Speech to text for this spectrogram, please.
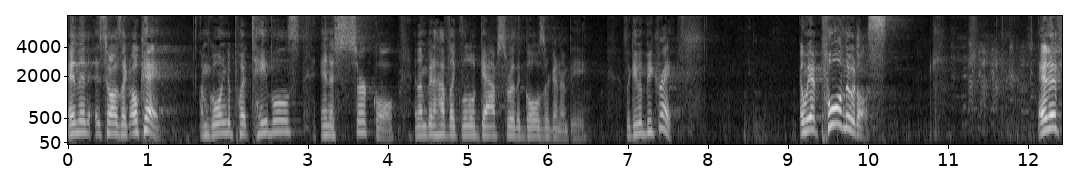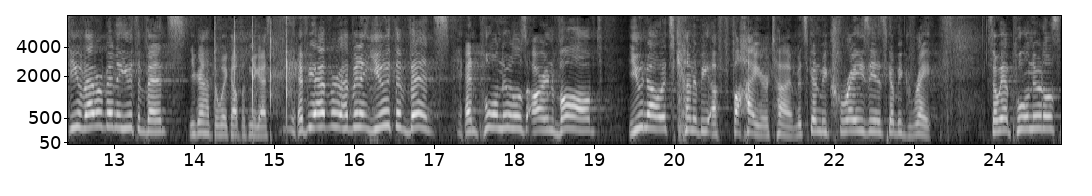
and then, so I was like, okay, I'm going to put tables in a circle and I'm going to have like little gaps where the goals are going to be. Like, it would be great. And we had pool noodles. And if you've ever been to youth events, you're gonna have to wake up with me, guys. If you ever have been at youth events and pool noodles are involved, you know it's gonna be a fire time. It's gonna be crazy and it's gonna be great. So we had pool noodles,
